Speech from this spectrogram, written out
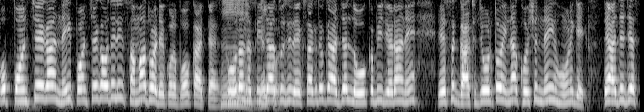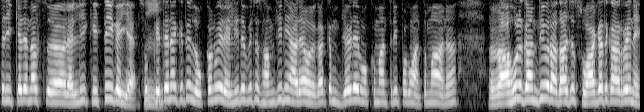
ਉਹ ਪਹੁੰਚੇਗਾ ਨਹੀਂ ਪਹੁੰਚੇਗਾ ਉਹਦੇ ਲਈ ਸਮਾਂ ਤੁਹਾਡੇ ਕੋਲ ਬਹੁਤ ਘੱਟ ਹੈ। ਸੋ ਉਹਦਾ ਨਤੀਜਾ ਤੁਸੀਂ ਦੇਖ ਸਕਦੇ ਹੋ ਕਿ ਅੱਜ ਲੋਕ ਵੀ ਜਿਹੜਾ ਨੇ ਇਸ ਗੱਠਜੋੜ ਤੋਂ ਇੰਨਾ ਖੁਸ਼ ਨਹੀਂ ਹੋਣਗੇ ਤੇ ਅੱਜ ਜਿਸ ਤਰੀਕੇ ਦੇ ਨਾਲ ਰੈਲੀ ਕੀਤੀ ਗਈ ਹੈ ਸੋ ਕਿਤੇ ਨਾ ਕਿਤੇ ਲੋਕਾਂ ਨੂੰ ਇਹ ਰੈਲੀ ਦੇ ਵਿੱਚ ਸਮਝ ਹੀ ਨਹੀਂ ਆ ਰਿਹਾ ਹੋਵੇਗਾ ਕਿ ਜਿਹੜੇ ਮੁੱਖ ਮੰਤਰੀ ਭਗਵੰਤ ਮਾਨ ਰਾਹੁਲ ਗਾਂਧੀ ਹੋਰਾਂ ਦਾ ਅੱਜ ਸਵਾਗਤ ਕਰ ਰਹੇ ਨੇ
